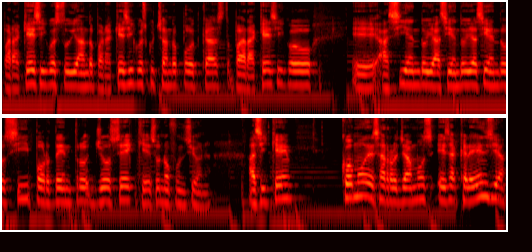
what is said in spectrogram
¿Para qué sigo estudiando? ¿Para qué sigo escuchando podcast? ¿Para qué sigo eh, haciendo y haciendo y haciendo si por dentro yo sé que eso no funciona? Así que, ¿cómo desarrollamos esa creencia?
